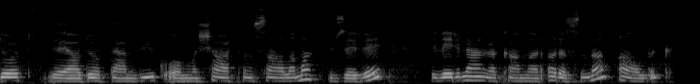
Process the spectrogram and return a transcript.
4 veya 4'ten büyük olma şartını sağlamak üzere verilen rakamlar arasından aldık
